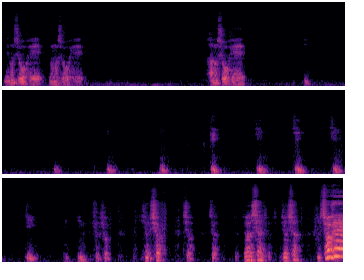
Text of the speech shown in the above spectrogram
根の将兵、野の将兵。葉野翔平、ひ、ひ、ひ、ひ、ひ、ひ、ひ、ひ、ひ、ひ、しょ、しょ、しょ、しょ、しょ、しょ、しょ、しょ、しょ、しょ、翔平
